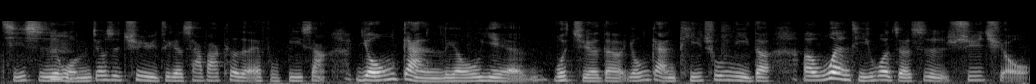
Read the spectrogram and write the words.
其实我们就是去这个沙发客的 FB 上勇敢留言，我觉得勇敢提出你的呃问题或者是需求。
